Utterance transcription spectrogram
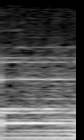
Thank you.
